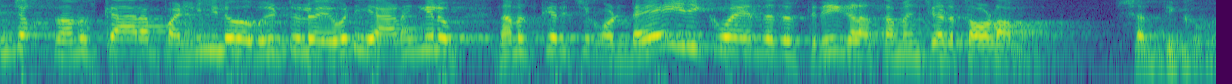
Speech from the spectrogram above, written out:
അഞ്ചൊക്ത നമസ്കാരം പള്ളിയിലോ വീട്ടിലോ എവിടെയാണെങ്കിലും നമസ്കരിച്ചു കൊണ്ടേയിരിക്കുക എന്നത് സ്ത്രീകളെ സംബന്ധിച്ചിടത്തോളം ശ്രദ്ധിക്കുക.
